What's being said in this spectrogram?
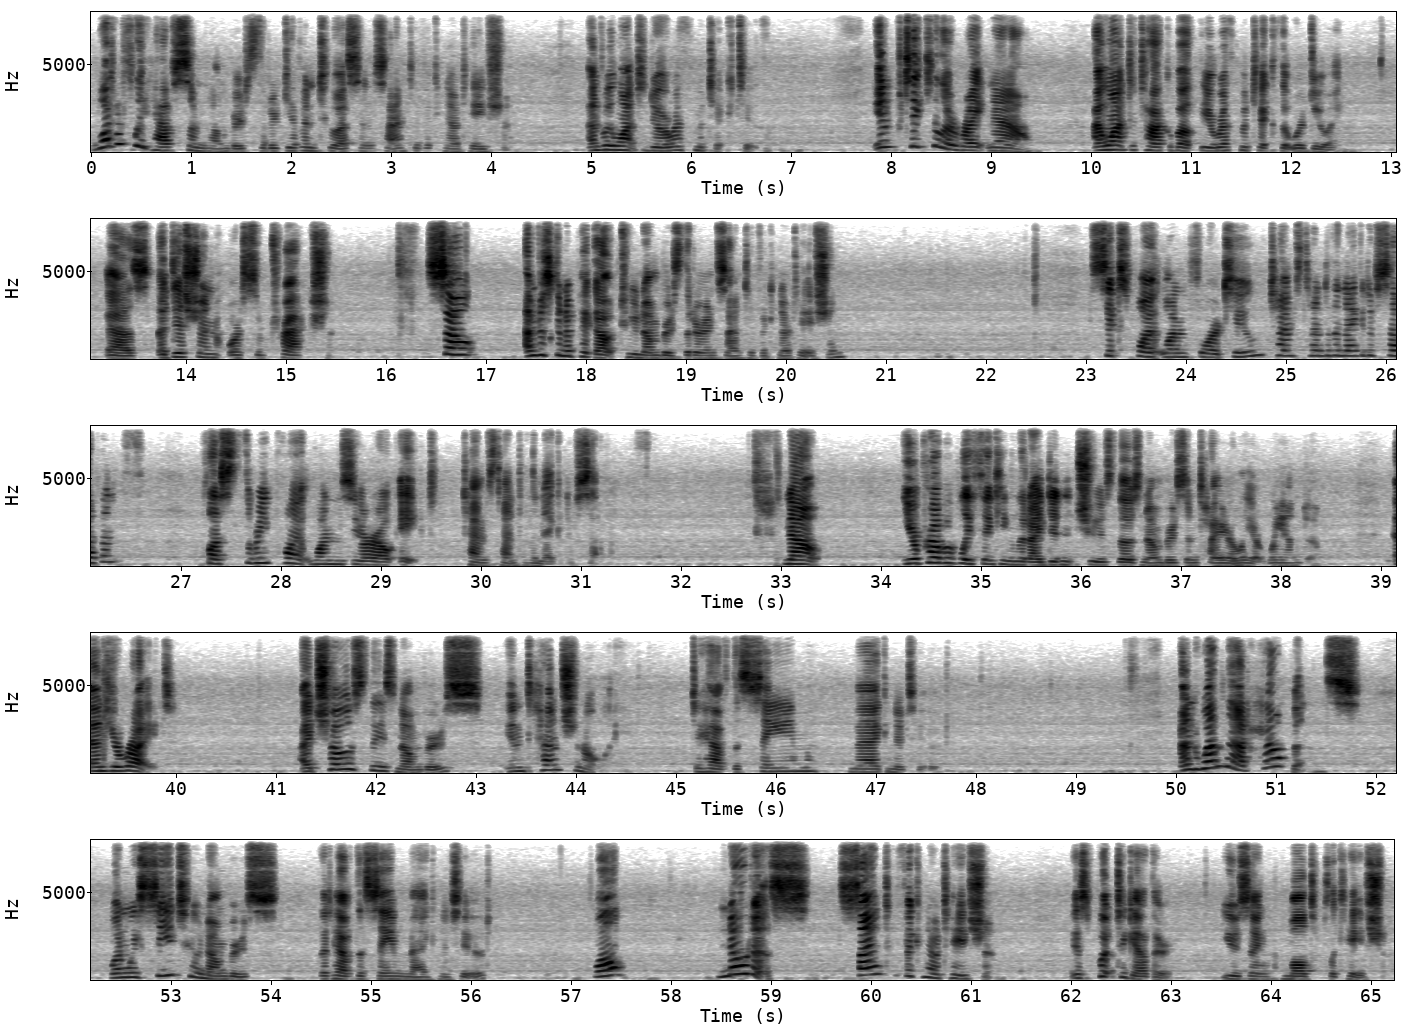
What if we have some numbers that are given to us in scientific notation, and we want to do arithmetic to them? In particular, right now, I want to talk about the arithmetic that we're doing as addition or subtraction. So I'm just going to pick out two numbers that are in scientific notation. 6.142 times 10 to the negative 7th plus 3.108 times 10 to the negative 7th. Now, you're probably thinking that I didn't choose those numbers entirely at random. And you're right. I chose these numbers intentionally to have the same magnitude. And when that happens, when we see two numbers that have the same magnitude, well, notice scientific notation is put together using multiplication.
